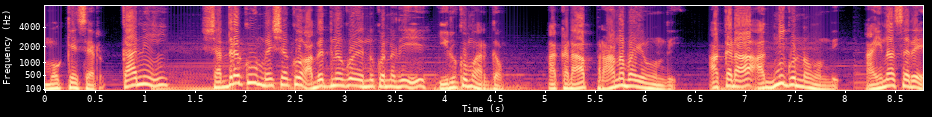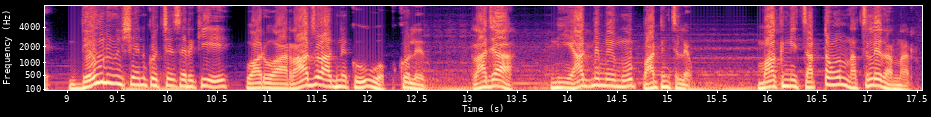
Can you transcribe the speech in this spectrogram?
మొక్కేశారు. కానీ శద్రకు మేషకు అభిజ్ఞకు ఎన్నుకున్నది ఇరుకు మార్గం. అక్కడ ప్రాణభయం ఉంది. అక్కడ అగ్నిగుండం ఉంది. అయినా సరే దేవుని విషయానికి వచ్చేసరికి వారు ఆ రాజు ఆజ్ఞకు ఒప్పుకోలేదు. రాజా నీ ఆజ్ఞ మేము పాటించలేం. మాకు నీ చట్టం నచ్చలేదన్నారు.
